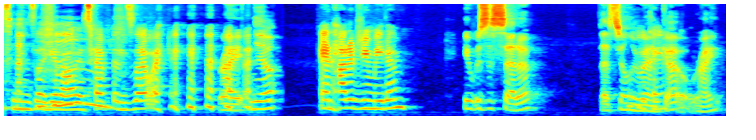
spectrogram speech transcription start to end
seems like it always happens that way. right. Yeah. And how did you meet him? It was a setup. That's the only way okay. to go, right?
